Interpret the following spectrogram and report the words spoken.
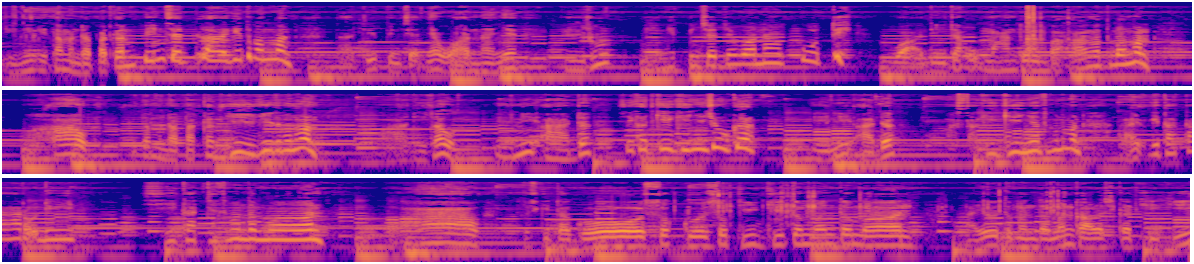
Ini kita mendapatkan pinset lagi teman-teman. Tadi pinsetnya warnanya biru ini pinsetnya warna putih. Wadidaw mantul banget teman-teman wow kita mendapatkan gigi teman-teman. Wadidaw ini ada sikat giginya juga. Ini ada pasta giginya teman-teman. Ayo kita taruh di sikatnya teman-teman. Wow terus kita gosok-gosok gigi teman-teman. Ayo teman-teman kalau sikat gigi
